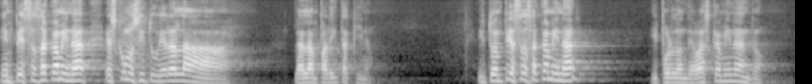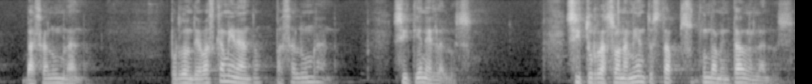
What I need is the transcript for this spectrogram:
empiezas a caminar, es como si tuvieras la, la lamparita aquí, ¿no? Y tú empiezas a caminar y por donde vas caminando, vas alumbrando. Por donde vas caminando, vas alumbrando. Si tienes la luz. Si tu razonamiento está fundamentado en la luz.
